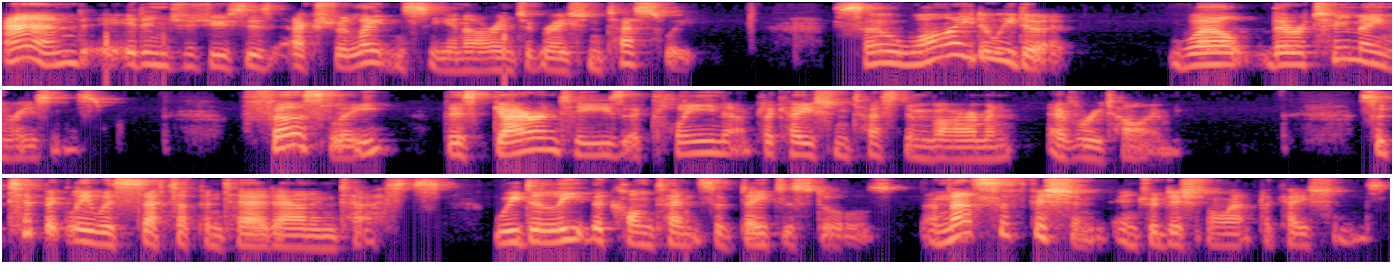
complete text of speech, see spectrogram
and it introduces extra latency in our integration test suite. So why do we do it? Well, there are two main reasons. Firstly, this guarantees a clean application test environment every time. So typically with setup and teardown in tests, we delete the contents of data stores, and that's sufficient in traditional applications.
